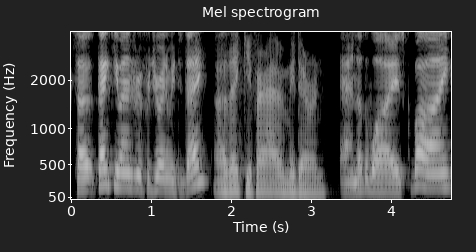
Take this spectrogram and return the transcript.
So thank you, Andrew, for joining me today. uh, thank you for having me, Darren. And otherwise, goodbye.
